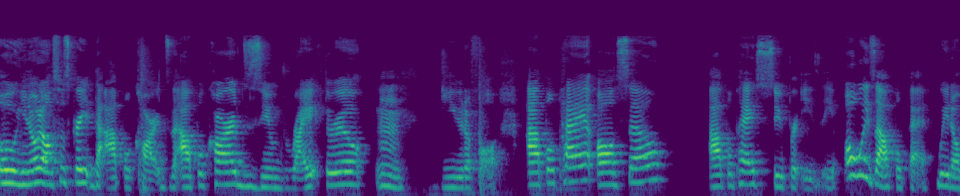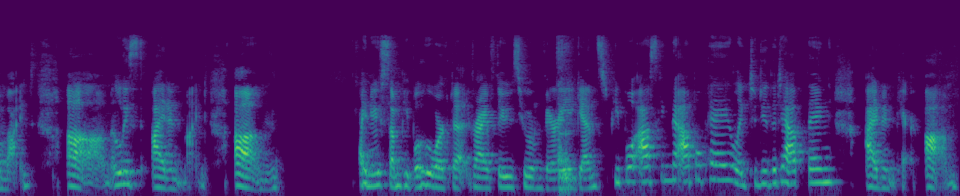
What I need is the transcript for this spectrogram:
Oh, you know what else was great? The Apple cards. The Apple cards zoomed right through. Mm, beautiful. Apple Pay also. Apple Pay, super easy. Always Apple Pay. We don't mind. Um, at least I didn't mind. Um, I knew some people who worked at drive-thrus who were very against people asking to Apple Pay, like to do the tap thing. I didn't care. Um,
